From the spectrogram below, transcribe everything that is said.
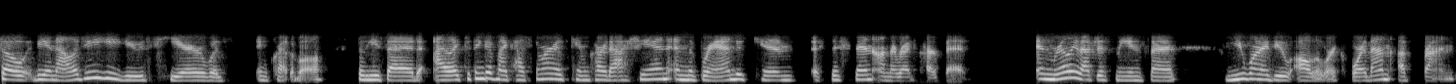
So the analogy he used here was incredible. So he said, I like to think of my customer as Kim Kardashian and the brand is Kim's assistant on the red carpet. And really, that just means that you want to do all the work for them up front.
